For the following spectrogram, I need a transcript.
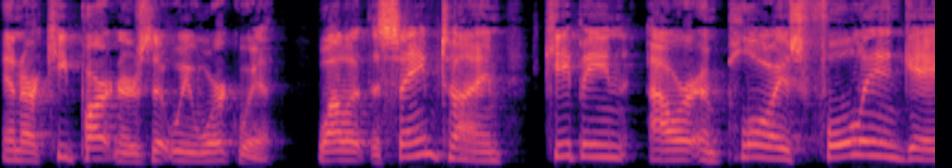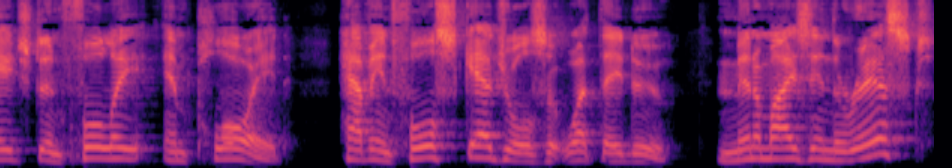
and our key partners that we work with, while at the same time keeping our employees fully engaged and fully employed, having full schedules at what they do, minimizing the risks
